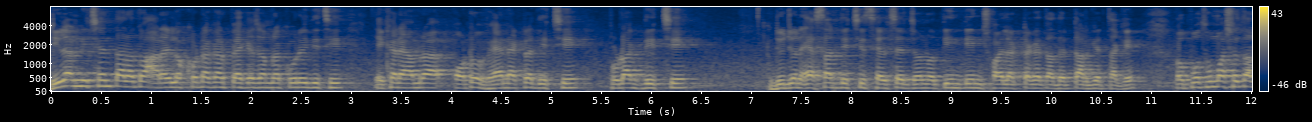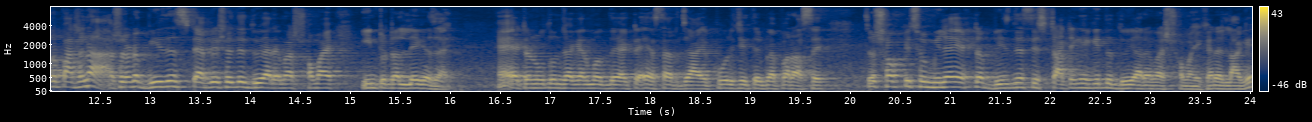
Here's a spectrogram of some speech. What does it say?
ডিলার নিচ্ছেন তারা তো আড়াই লক্ষ টাকার প্যাকেজ আমরা করে দিচ্ছি। এখানে আমরা অটো ভ্যান একটা দিচ্ছি প্রোডাক্ট দিচ্ছি। দুজন এসআর দিচ্ছি সেলসের জন্য তিন তিন ছয় লাখ টাকা তাদের টার্গেট থাকে। ও প্রথম মাসে তো আর পাঠে না আসলে একটা বিজনেস স্ট্যাবলিশ হতে দুই আড়াই মাস সময় ইন টোটাল লেগে যায়। হ্যাঁ একটা নতুন জায়গার মধ্যে একটা এসআর যায় পরিচিতের ব্যাপার আছে। তো সব কিছু মিলাই একটা বিজনেস স্টার্টিংয়ে কিন্তু দুই আড়াই মাস সময় এখানে লাগে।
